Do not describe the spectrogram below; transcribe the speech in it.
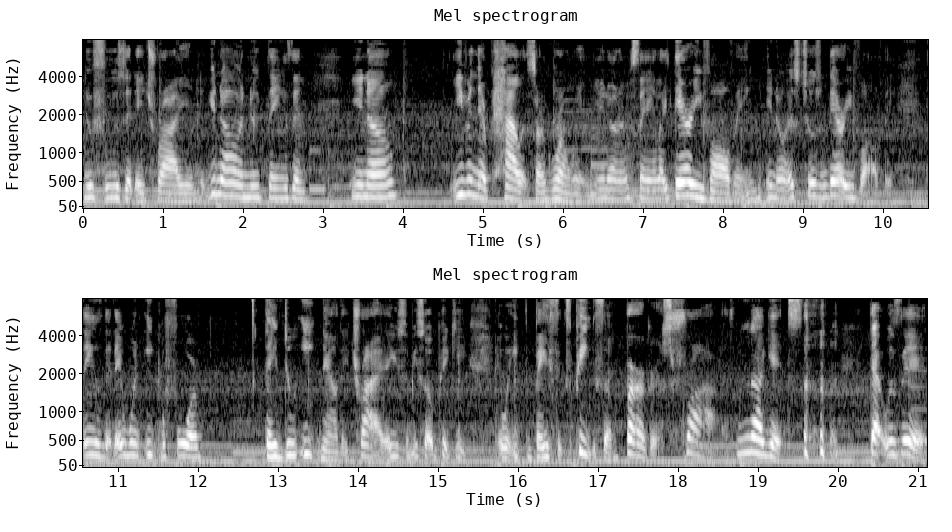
new foods that they try, and you know, and new things, and you know, even their palates are growing. You know what I'm saying? Like they're evolving. You know, as children, they're evolving. Things that they wouldn't eat before, they do eat now. They try. They used to be so picky. They would eat the basics: pizza, burgers, fries, nuggets. that was it.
